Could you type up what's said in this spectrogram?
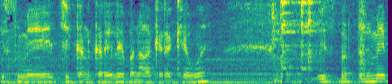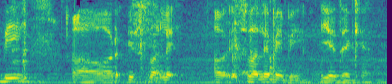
इसमें चिकन करेले बना के रखे हुए हैं। इस बर्तन में भी और इस वाले और इस वाले में भी ये देखें।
